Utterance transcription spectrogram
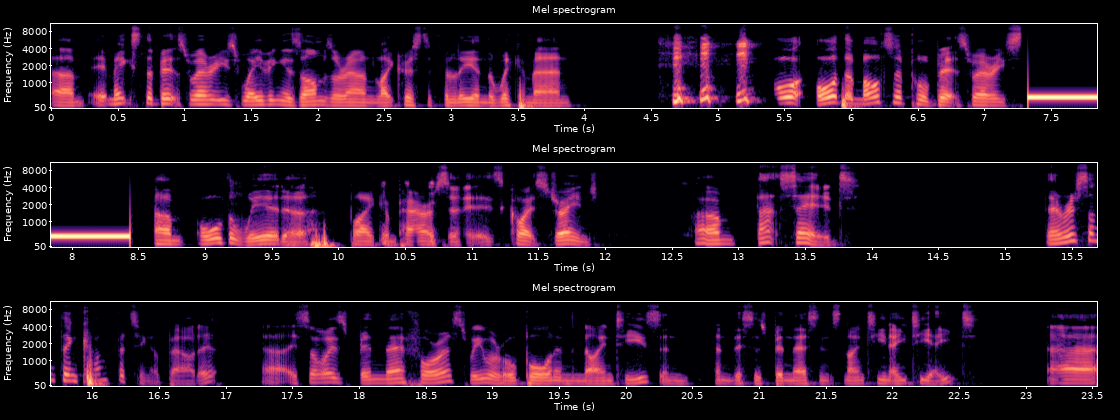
Um, it makes the bits where he's waving his arms around like Christopher Lee in The Wicker Man, or or the multiple bits where he's um, all the weirder by comparison. It's quite strange. Um, that said, there is something comforting about it. Uh, it's always been there for us. We were all born in the 90s, and, and this has been there since 1988. Uh,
